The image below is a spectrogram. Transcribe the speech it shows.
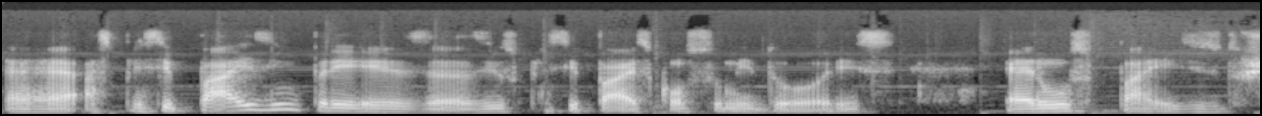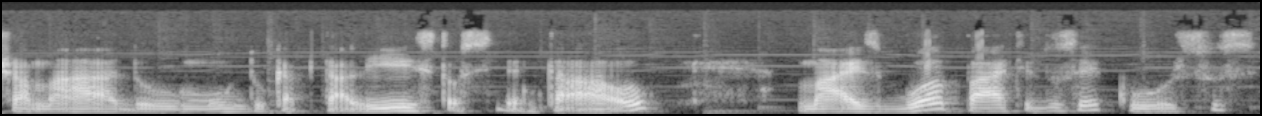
é, as principais empresas e os principais consumidores eram os países do chamado mundo capitalista ocidental, mas boa parte dos recursos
